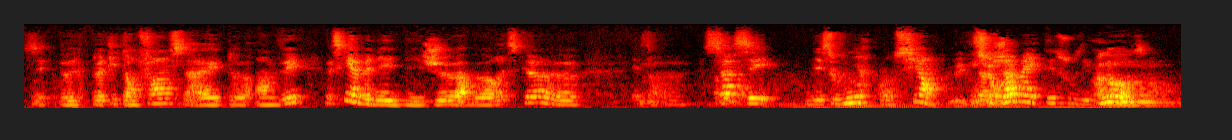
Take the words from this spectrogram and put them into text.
cette pe- petite enfance a été enlevée, est-ce qu'il y avait des, des jeux à bord? Est-ce que euh, euh, ça, c'est des souvenirs conscients Oui, Ça conscient. n'a jamais été sous hypnose. Ah non, non, non, non. non. C'est-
